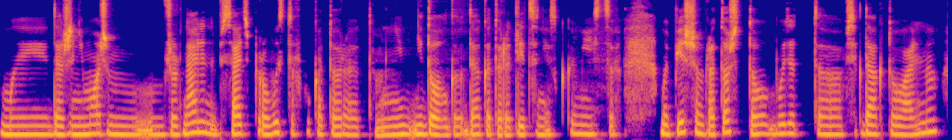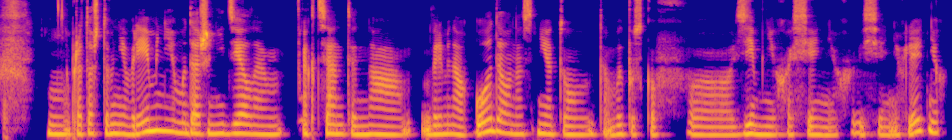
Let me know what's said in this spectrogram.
Мы даже не можем в журнале написать про выставку, которая там недолго, да, которая длится несколько месяцев. Мы пишем про то, что будет э, всегда актуально, про то, что вне времени мы даже не делаем акценты на временах года, у нас нету там выпусков э, зимних, осенних, весенних, летних.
